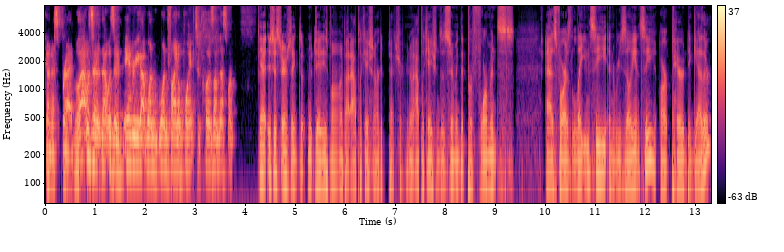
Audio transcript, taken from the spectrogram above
going to spread. Well, that was a, that was a, Andrew, you got one, one final point to close on this one? Yeah, it's just interesting to JD's point about application architecture. You know, applications assuming that performance as far as latency and resiliency are paired together.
